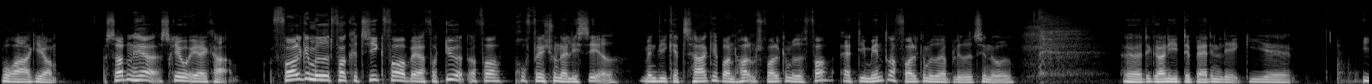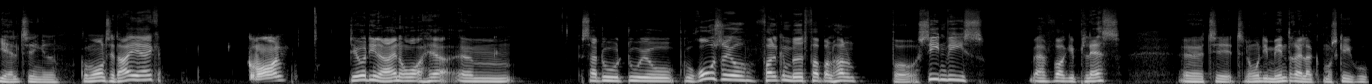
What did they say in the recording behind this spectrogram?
Boraki om. Sådan her skriver Erik Har. Folkemødet får kritik for at være for dyrt og for professionaliseret, men vi kan takke Bornholms Folkemøde for, at de mindre folkemøder er blevet til noget. Øh, det gør han i et debatindlæg i, øh, i Altinget. Godmorgen til dig, Erik. Godmorgen. Det var dine egne ord her. Øhm, så du, du, jo, du roser jo Folkemødet for Bornholm på sin vis, i hvert fald for at give plads øh, til, til nogle af de mindre, eller måske kunne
